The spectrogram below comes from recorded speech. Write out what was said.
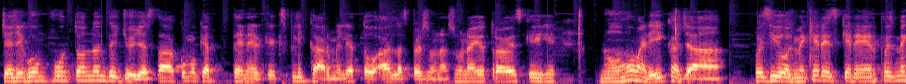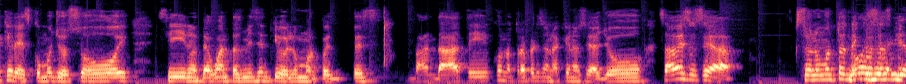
ya llegó un punto en donde yo ya estaba como que a tener que explicármele a, a las personas una y otra vez que dije, no, marica, ya, pues si vos me querés querer, pues me querés como yo soy, si no te aguantas mi sentido del humor, pues, pues andate con otra persona que no sea yo, ¿sabes? O sea, son un montón de cosas que...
